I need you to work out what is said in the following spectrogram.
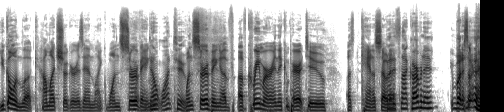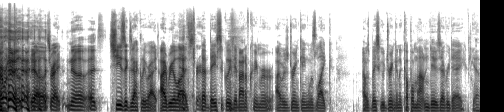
you go and look how much sugar is in like one serving. I don't want to, one serving of of creamer, and then compare it to a can of soda. but it's not carbonated. But it's not carbonated. yeah, that's right. No, it's she's exactly right. I realized that basically the amount of creamer I was drinking was like I was basically drinking a couple Mountain Dews every day. Yeah.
